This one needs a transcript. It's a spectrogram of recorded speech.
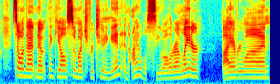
so on that note, thank you all so much for tuning in, and I will see you all around later. Bye, everyone.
